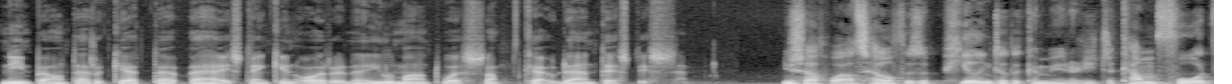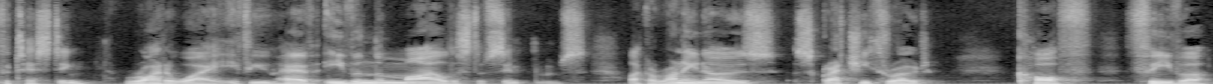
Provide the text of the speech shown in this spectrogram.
Niinpä on tärkeää, että vähäistenkin oireiden ilmaantuessa käydään testissä. New South Wales Health is appealing to the community to come forward for testing right away if you have even the mildest of symptoms, like a runny nose, scratchy throat, cough, fever,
